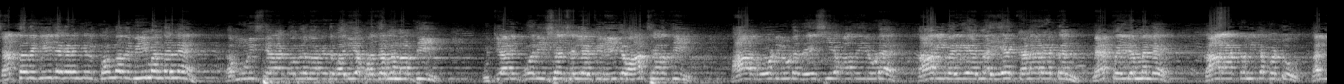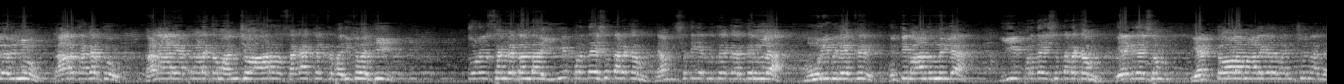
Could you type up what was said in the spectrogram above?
ചത്തത് കീചകരെങ്കിൽ കൊന്നത് ഭീമൻ തന്നെ. കമ്മ്യൂണിസ്റ്റുകാരെ കൊന്നെന്ന് പറഞ്ഞിട്ട് വലിയ പ്രചരണം നടത്തി. കുറ്റ്യാടി പോലീസ് സ്റ്റേഷനിലേക്ക് ലീഗ് മാർച്ച് നടത്തി. ആ റോഡിലൂടെ ദേശീയപാതയിലൂടെ കാറിൽ വരികയെന്ന A. Kanarettan Meppayil M. L. A. Car ആക്രമിക്കപ്പെട്ടു കല്ലെറിഞ്ഞു കാർ തകർത്തു. കണാരേട്ടനടക്കം അഞ്ചോ ആറോ സഖാക്കൾക്ക് പരിക്ക് പറ്റി. തുടർ സംഘടന ഈ പ്രദേശത്തടക്കം ഞാൻ വിശദീകരണത്തിലേക്ക് ഇറക്കുന്നില്ല കുത്തി കുത്തിമാന്തുന്നില്ല. ഈ പ്രദേശത്തടക്കം ഏകദേശം എട്ടോളം ആളുകൾ മരിച്ചു എന്നല്ല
